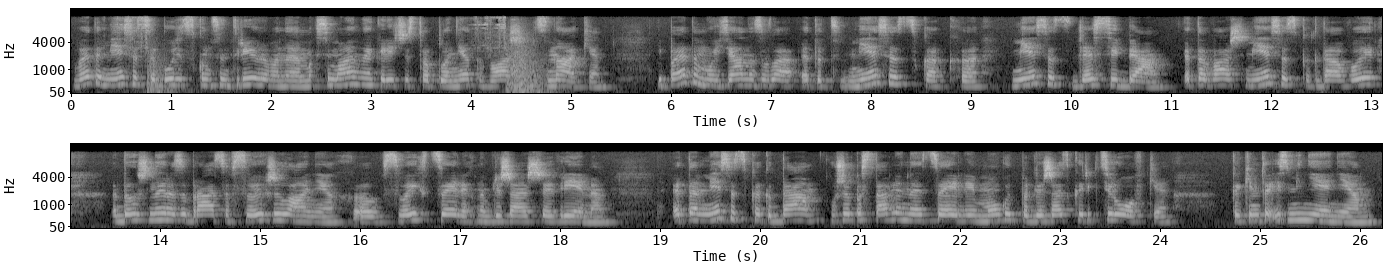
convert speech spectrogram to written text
в этом месяце будет сконцентрированное максимальное количество планет в вашем знаке. И поэтому я назвала этот месяц как э, месяц для себя. Это ваш месяц, когда вы должны разобраться в своих желаниях, э, в своих целях на ближайшее время. Это месяц, когда уже поставленные цели могут подлежать корректировке, каким-то изменениям.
